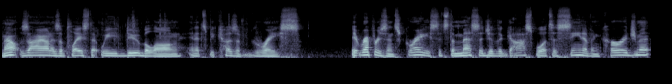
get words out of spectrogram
Mount Zion is a place that we do belong, and it's because of grace. It represents grace. It's the message of the gospel. It's a scene of encouragement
